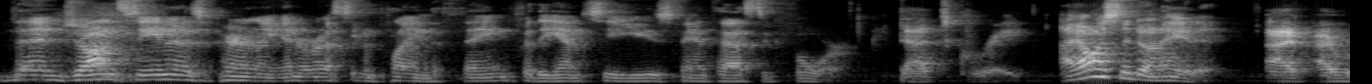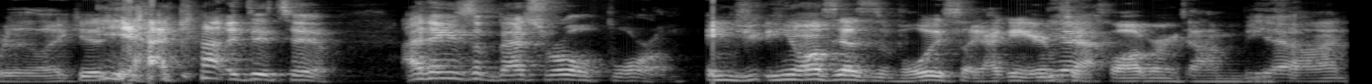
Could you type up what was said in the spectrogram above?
Then John Cena is apparently interested in playing the Thing for the MCU's Fantastic Four. That's great. I honestly don't hate it. I, I really like it. Yeah, I kind of do too. I think it's the best role for him. and you, he honestly has the voice. Like I can hear him Yeah. say clobbering time and be Yeah. fine.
